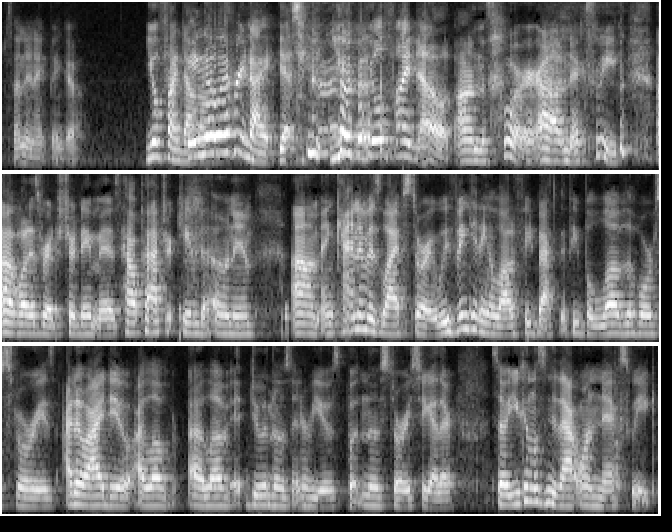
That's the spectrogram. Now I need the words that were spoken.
Sunday Night Bingo. You'll find out. Bingo every night. Yes, you, you'll find out on the score uh, next week uh, what his registered name is, how Patrick came to own him, um, and kind of his life story. We've been getting a lot of feedback that people love the horse stories. I know I do. I love I love it, doing those interviews, putting those stories together. So you can listen to that one next week.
